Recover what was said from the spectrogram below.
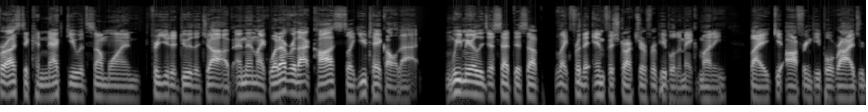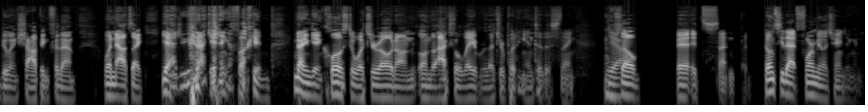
for us to connect you with someone for you to do the job, and then like whatever that costs, like you take all that. We merely just set this up like for the infrastructure for people to make money by get, offering people rides or doing shopping for them. When now it's like, yeah, dude, you're not getting a fucking, you're not even getting close to what you're owed on on the actual labor that you're putting into this thing. Yeah. So it's I don't see that formula changing soon.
